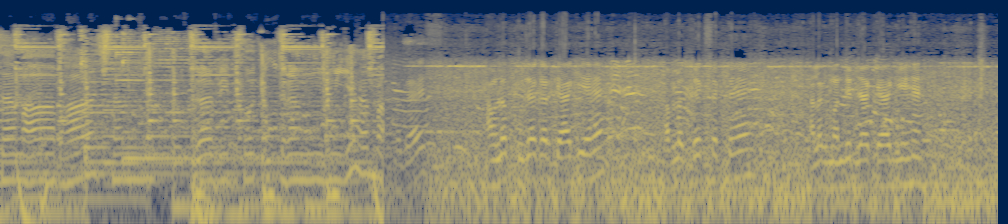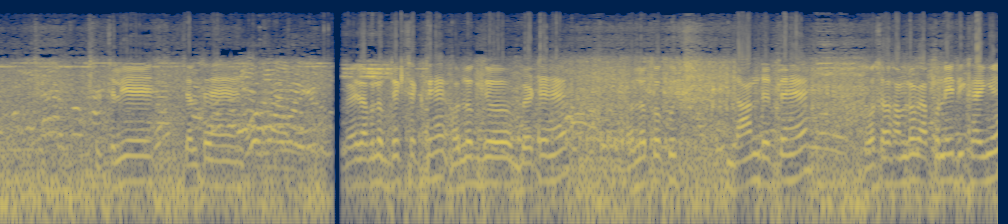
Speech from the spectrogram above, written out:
नीलाञ्जनसमाभासं रविपुत्रं यमा। तो हम लोग पूजा करके आ गए हैं। आप लोग देख सकते हैं अलग मंदिर जाके आ गए हैं। तो चलिए चलते हैं। गैस आप लोग देख सकते हैं वो लोग जो बैठे हैं वो लोग को कुछ दान देते हैं वो सब हम लोग आपको नहीं दिखाएँगे।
